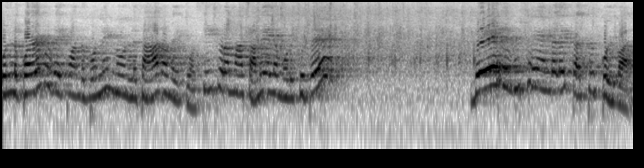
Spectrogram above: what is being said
ஒண்ணுல குழம்பு வைக்கும் அந்த பொண்ணு இன்னொன்னுல சாதம் வைக்கும். சீக்கிரமா சமையலை முடிச்சுட்டு வேறு விஷயங்களை கற்றுக்கொள்வார்.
